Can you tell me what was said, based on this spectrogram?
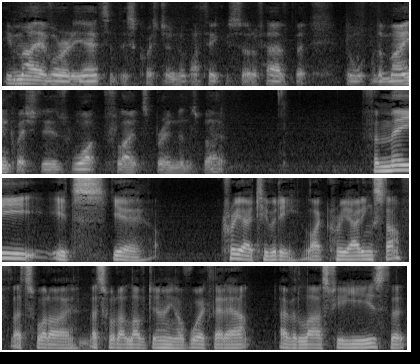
you may have already answered this question. I think you sort of have, but the, the main question is what floats Brendan's boat? For me, it's yeah, creativity, like creating stuff. That's what I that's what I love doing. I've worked that out over the last few years. That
